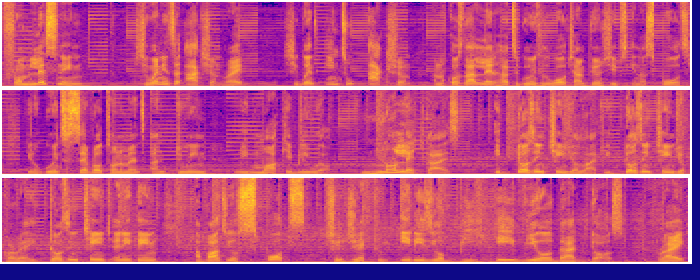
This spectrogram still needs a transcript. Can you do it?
from listening, she went into action, right? She went into action. And of course that led her to going to the world championships in her sports you know going to several tournaments and doing remarkably well. Knowledge guys it doesn't change your life. It doesn't change your career. It doesn't change anything about your sports trajectory. It is your behavior that does right?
